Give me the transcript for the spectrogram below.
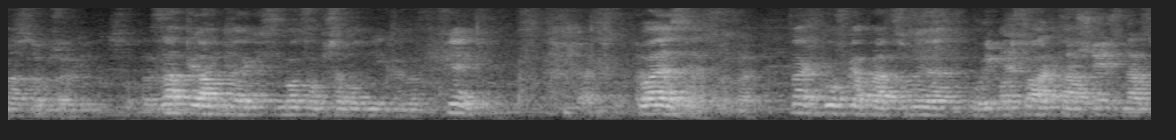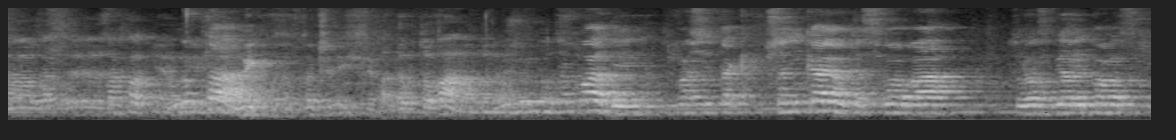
bardzo Super, brzmi. super. Zapiątek z mocą przewodnika, no pięknie. Tak, super. Poezja. Super. Tak główka pracuje, Weekend otwarta. faktycznie jest nazwą za- zachodnią. No tak. Oczywiście. Adoptowana do No, naszego. Dokładnie, właśnie tak przenikają te słowa, tu rozbiory Polski,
